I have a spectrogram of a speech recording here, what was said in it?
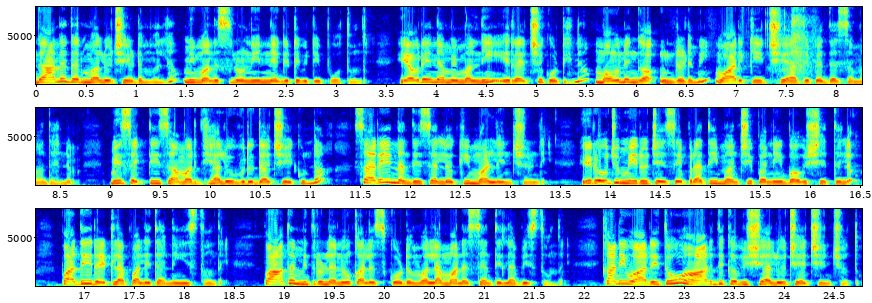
దాన ధర్మాలు చేయడం వల్ల మీ మనసులోని నెగటివిటీ పోతుంది. ఎవరైనా మిమ్మల్ని రెచ్చగొట్టినా మౌనంగా ఉండడమే వారికి ఇచ్చే అతిపెద్ద సమాధానం. మీ శక్తి సామర్థ్యాలు వృధా చేయకుండా సరైన దిశల్లోకి మళ్ళించండి. ఈరోజు మీరు చేసే ప్రతి మంచి పని భవిష్యత్తులో పది రెట్ల ఫలితాన్ని ఇస్తుంది. పాత మిత్రులను కలుసుకోవడం వల్ల మనశ్శాంతి లభిస్తుంది. కానీ వారితో ఆర్థిక విషయాలు చర్చించొద్దు.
